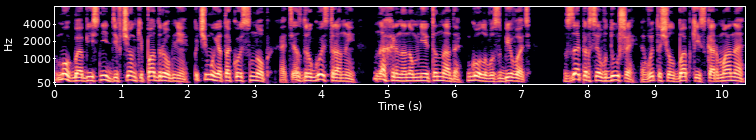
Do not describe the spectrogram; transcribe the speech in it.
Мог бы объяснить девчонке подробнее, почему я такой сноб, хотя с другой стороны, нахрен оно мне это надо, голову забивать. Заперся в душе, вытащил бабки из кармана,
